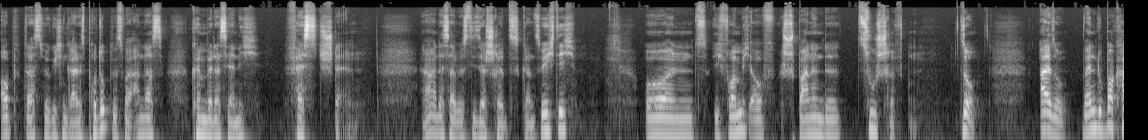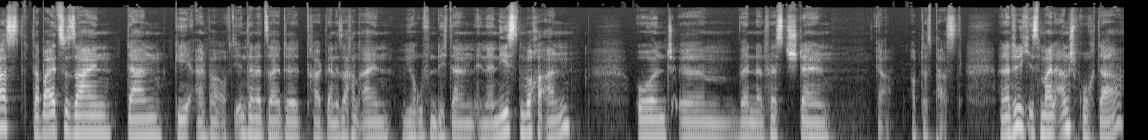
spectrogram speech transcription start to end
ob das wirklich ein geiles Produkt ist, weil anders können wir das ja nicht feststellen. Ja, deshalb ist dieser Schritt ganz wichtig. Und ich freue mich auf spannende Zuschriften. So, also, wenn du Bock hast, dabei zu sein, dann geh einfach auf die Internetseite, trag deine Sachen ein. Wir rufen dich dann in der nächsten Woche an und ähm, werden dann feststellen, ja, ob das passt. Weil natürlich ist mein Anspruch da,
